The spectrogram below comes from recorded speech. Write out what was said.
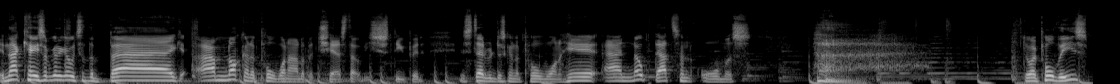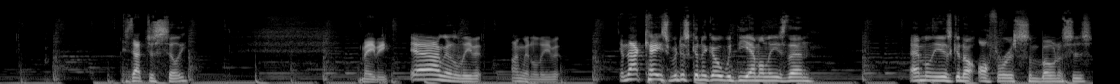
In that case, I'm going to go to the bag. I'm not going to pull one out of the chest. That would be stupid. Instead, we're just going to pull one here. And nope, that's an Ormus. Do I pull these? Is that just silly? Maybe. Yeah, I'm going to leave it. I'm going to leave it. In that case, we're just going to go with the Emily's then. Emily is going to offer us some bonuses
